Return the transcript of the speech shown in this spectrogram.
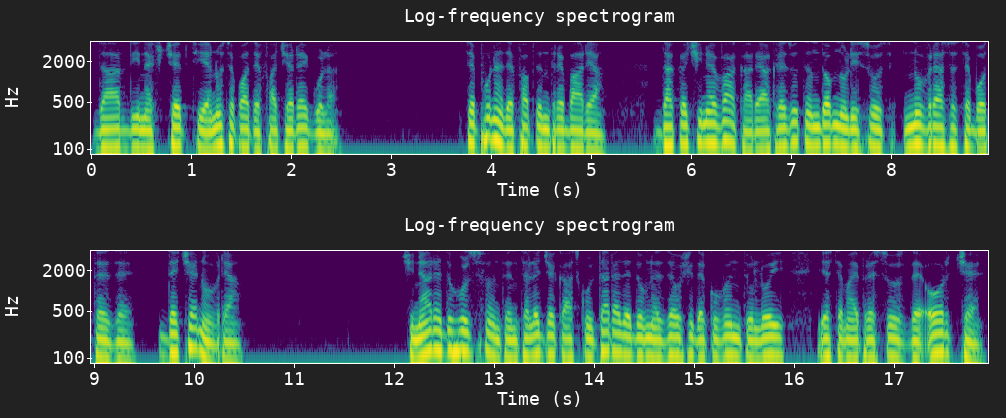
dar din excepție nu se poate face regulă. Se pune de fapt întrebarea, dacă cineva care a crezut în Domnul Isus nu vrea să se boteze, de ce nu vrea? Cine are Duhul Sfânt înțelege că ascultarea de Dumnezeu și de cuvântul Lui este mai presus de orice.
